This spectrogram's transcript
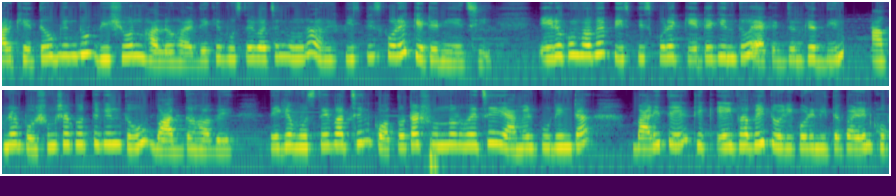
আর খেতেও কিন্তু ভীষণ ভালো হয়। দেখে বুঝতেই পারছেন বন্ধুরা, আমি পিস পিস করে কেটে নিয়েছি। এইরকমভাবে পিস পিস করে কেটে কিন্তু এক একজনকে দিন। আপনার প্রশংসা করতে কিন্তু বাধ্য হবে। দেখে বুঝতেই পারছেন কতটা সুন্দর হয়েছে এই আমের পুডিংটা। বাড়িতে ঠিক এইভাবেই তৈরি করে নিতে পারেন খুব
